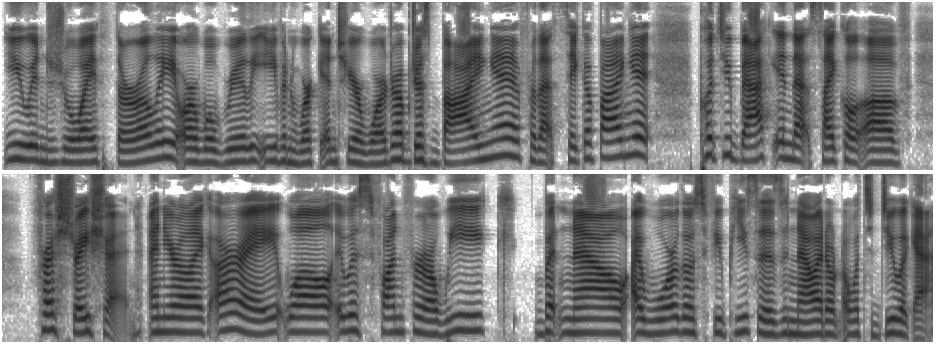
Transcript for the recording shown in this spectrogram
you enjoy thoroughly or will really even work into your wardrobe, just buying it for that sake of buying it puts you back in that cycle of frustration. And you're like, all right, well, it was fun for a week, but now I wore those few pieces and now I don't know what to do again.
